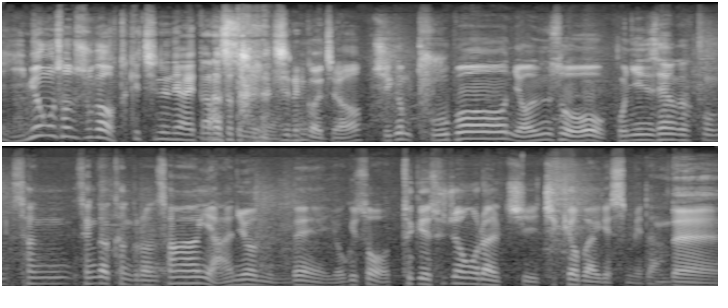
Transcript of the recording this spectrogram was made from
이명훈 선수가 어떻게 치느냐에 따라서 맞습니다. 달라지는 거죠. 지금 두 번 연속 본인 생각, 상, 생각한 그런 상황이 아니었는데 여기서 어떻게 수정을 할지 지켜봐야겠습니다. 네.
